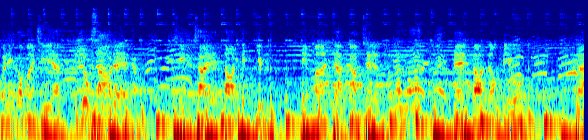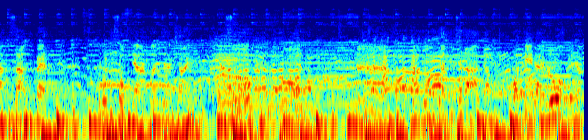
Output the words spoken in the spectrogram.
วันนี้ก็มาเชียร์ลูกสาวด้วยครับชิงชัยต่อติ๊กยิมทีมมาจากกับเชิงแต่ก็น้องหมิวจากสร้างแป้นบุญสมยาหมาเจ้าชัยเจ้าโสพรเอ่อกระดวงจันทร์ฉลาดครับพอตีได้รวบเลยครับ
